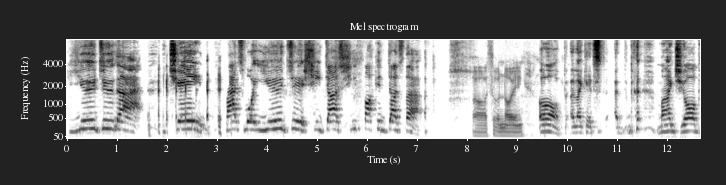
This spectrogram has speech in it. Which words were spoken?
you do that, Jane? That's what you do. She does. She fucking does that." Oh, so annoying. Oh, like it's my job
